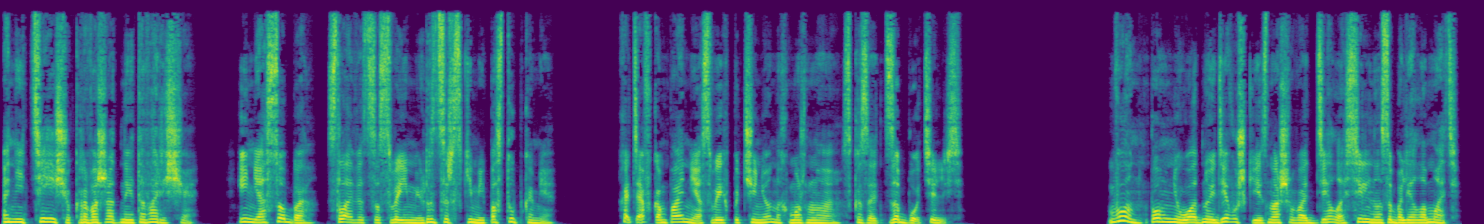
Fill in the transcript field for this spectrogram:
они те еще кровожадные товарищи и не особо славятся своими рыцарскими поступками. Хотя в компании о своих подчиненных, можно сказать, заботились. Вон, помню, у одной девушки из нашего отдела сильно заболела мать,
